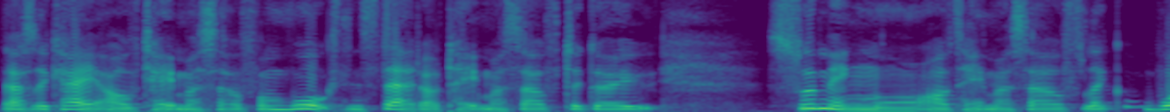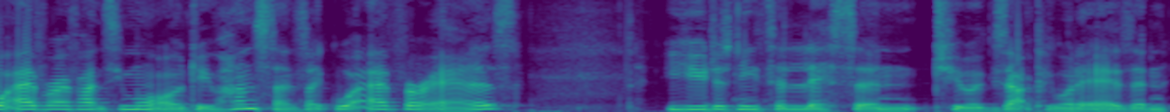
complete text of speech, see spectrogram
that's okay. I'll take myself on walks instead. I'll take myself to go swimming more. I'll take myself, like, whatever I fancy more. I'll do handstands, like, whatever it is. You just need to listen to exactly what it is. And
